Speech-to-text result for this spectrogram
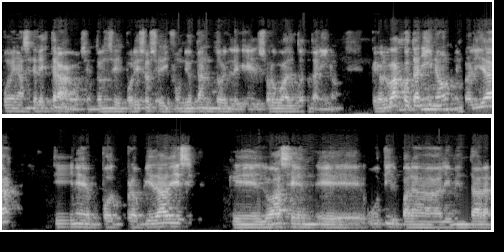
pueden hacer estragos. Entonces, por eso se difundió tanto el, sorgo alto tanino. Pero el bajo tanino, en realidad, tiene propiedades que lo hacen eh, útil para alimentar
